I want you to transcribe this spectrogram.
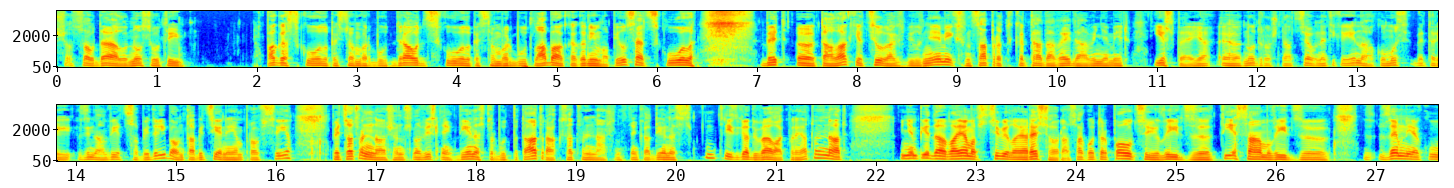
šo savu dēlu nosūtīja pagastu skola, pēc tam varbūt draudzes skola, pēc tam varbūt labākā gadījumā pilsētas skola. Bet uh, tālāk, ja cilvēks bija uzņēmīgs un saprata, ka tādā veidā viņam ir iespēja uh, nodrošināt sev ne tikai ienākumus, bet arī zinām vietu sabiedrībā, un tā bija cienījama profesija. Pēc atvaļināšanas no virsnieka dienas, varbūt pat ātrākas atvaļināšanas nekā dienas, nu, trīs gadi vēlāk varēja atvaļināt, viņam piedāvāja amatus civilajā resorā, sākot ar policiju līdz uh, tiesām, līdz zemnieku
